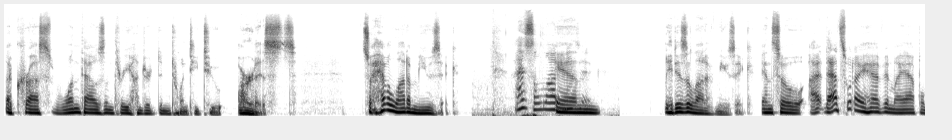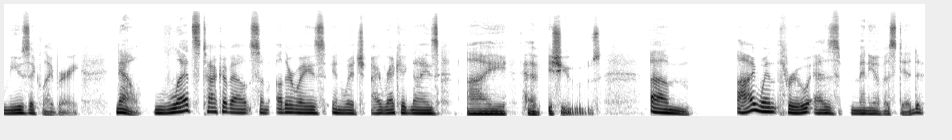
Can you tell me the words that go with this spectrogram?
across 1,322 artists. So I have a lot of music That's a lot of and music. it is a lot of music. And so I, that's what I have in my Apple Music library. Now, let's talk about some other ways in which I recognize I have issues. Um, I went through, as many of us did,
